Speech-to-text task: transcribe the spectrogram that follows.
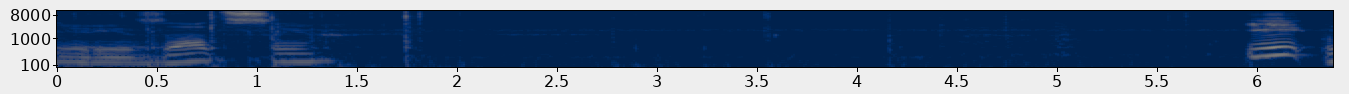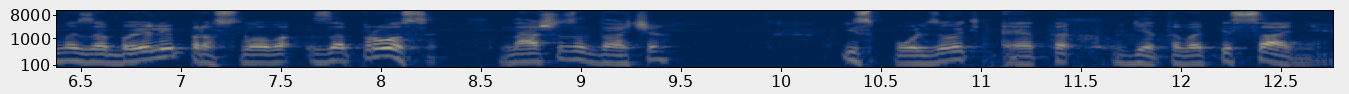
кластеризация. И мы забыли про слово запросы. Наша задача использовать это где-то в описании.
